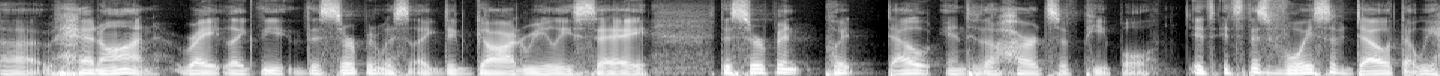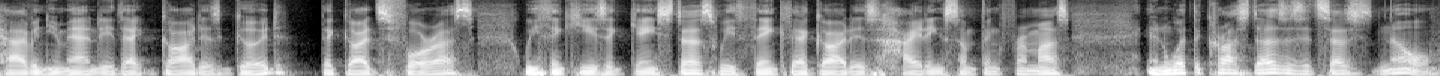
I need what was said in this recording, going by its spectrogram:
uh, head on, right? Like the the serpent was like, did God really say? The serpent put doubt into the hearts of people. It's it's this voice of doubt that we have in humanity that God is good that God's for us. We think He's against us. We think that God is hiding something from us. And what the cross does is it says, no,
